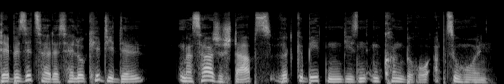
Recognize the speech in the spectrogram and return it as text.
Der Besitzer des Hello Kitty Dill Massagestabs wird gebeten, diesen im Con-Büro abzuholen.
